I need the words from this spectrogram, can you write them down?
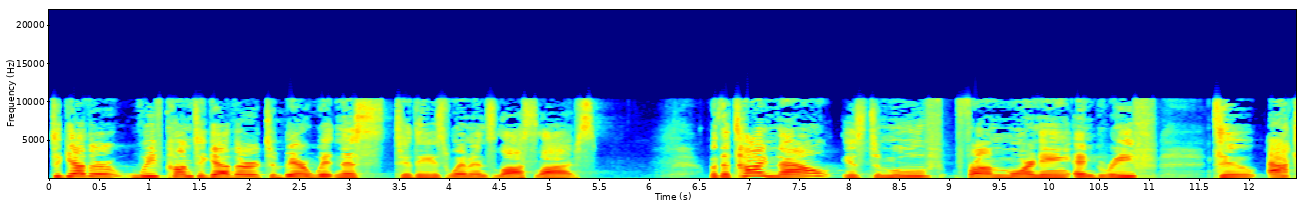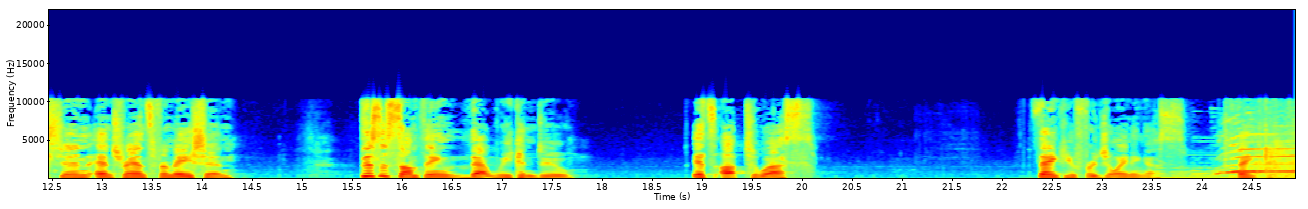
Together, we've come together to bear witness to these women's lost lives. But the time now is to move from mourning and grief to action and transformation. This is something that we can do. It's up to us. Thank you for joining us. Thank you.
